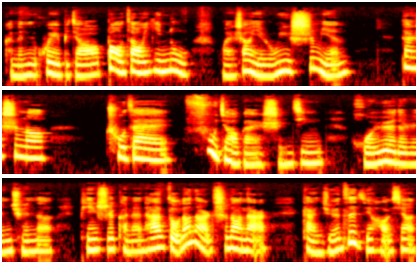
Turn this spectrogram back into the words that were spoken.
可能会比较暴躁易怒，晚上也容易失眠。但是呢，处在副交感神经活跃的人群呢，平时可能他走到哪儿吃到哪儿，感觉自己好像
